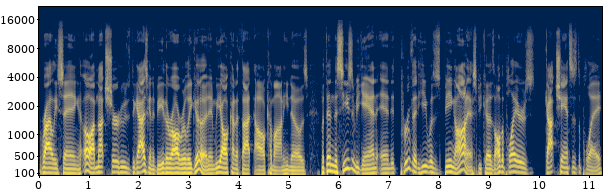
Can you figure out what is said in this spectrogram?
Riley saying, Oh, I'm not sure who's the guy's going to be. They're all really good. And we all kind of thought, Oh, come on, he knows. But then the season began, and it proved that he was being honest because all the players got chances to play.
